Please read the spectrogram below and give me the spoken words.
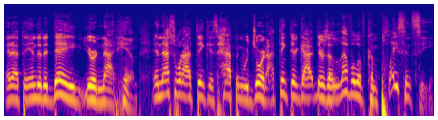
And at the end of the day, you're not him. And that's what I think has happened with Jordan. I think there got there's a level of complacency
